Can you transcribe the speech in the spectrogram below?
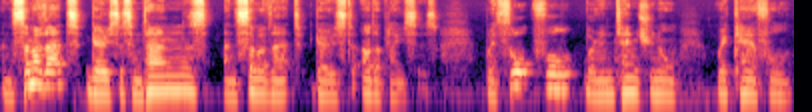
And some of that goes to St. Anne's, and some of that goes to other places. We're thoughtful, we're intentional, we're careful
